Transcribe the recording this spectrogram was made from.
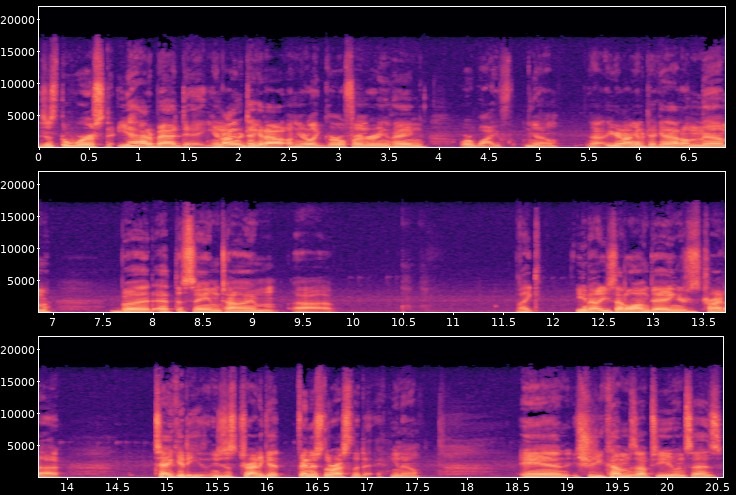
just the worst day. You had a bad day. You're not going to take it out on your like girlfriend or anything, or wife. You know, Uh, you're not going to take it out on them, but at the same time, uh, like you know, you just had a long day and you're just trying to take it easy. You're just trying to get finish the rest of the day. You know, and she comes up to you and says,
